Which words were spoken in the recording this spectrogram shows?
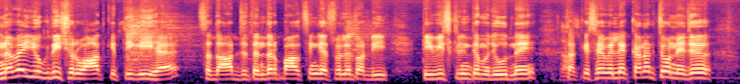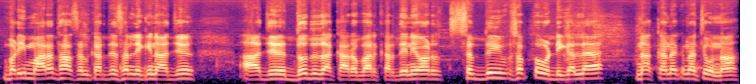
ਨਵੇਂ ਯੁੱਗ ਦੀ ਸ਼ੁਰੂਆਤ ਕੀਤੀ ਗਈ ਹੈ। ਸਰਦਾਰ ਜਤਿੰਦਰਪਾਲ ਸਿੰਘ ਇਸ ਵੇਲੇ ਤੁਹਾਡੀ ਟੀਵੀ ਸਕਰੀਨ ਤੇ ਮੌਜੂਦ ਨੇ ਤਾਂ ਕਿਸੇ ਵੇਲੇ ਕਣਕ ਝੋਨੇ 'ਚ ਬੜੀ ਮਾਰਤ ਹਾਸਲ ਕਰਦੇ ਸਨ ਲੇਕਿਨ ਅੱਜ ਅੱਜ ਦੁੱਧ ਦਾ ਕਾਰੋਬਾਰ ਕਰਦੇ ਨੇ ਔਰ ਸਿੱਧੀ ਸਭ ਤੋਂ ਵੱਡੀ ਗੱਲ ਹੈ ਨਾ ਕਣਕ ਨਾ ਝੋਨਾ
